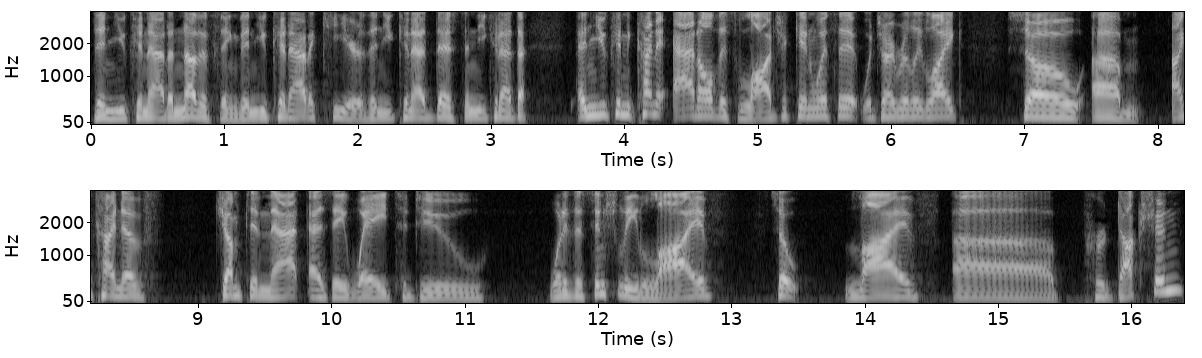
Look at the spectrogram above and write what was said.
Then you can add another thing. Then you can add a keyer. Then you can add this. Then you can add that. And you can kind of add all this logic in with it, which I really like. So, um, I kind of jumped in that as a way to do what is essentially live. So live, uh, production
